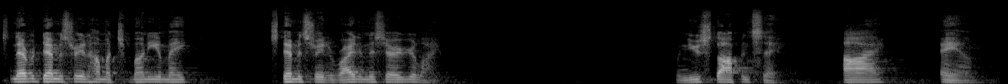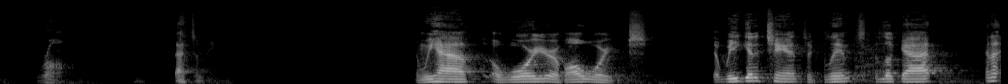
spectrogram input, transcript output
It's never demonstrated how much money you make. It's demonstrated right in this area of your life. When you stop and say, I am wrong. That's a me. And we have a warrior of all warriors that we get a chance, a glimpse to look at. And I,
